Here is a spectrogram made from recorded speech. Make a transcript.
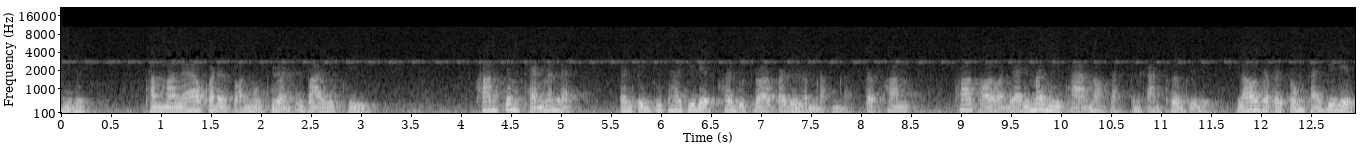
นี่เลยทำมาแล้วก็ได้สอนหมู่เพื่อนอุบายวิธี ความเข้มแข็งนั่นแหละ เป็นสิ่งที่ให้กิเลสค่อยหลุดลอยไปโดยลำดับหนักแต่ความท้อถอยอ่อนแอนี้ไม่มีทางนอกจากเป็นการเพิ่มกิเลสเราจะไปสงสัยกิเลส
